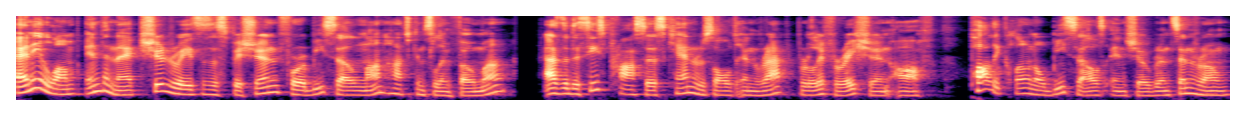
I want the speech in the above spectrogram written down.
Any lump in the neck should raise a suspicion for a B-cell non-Hodgkin's lymphoma as the disease process can result in rapid proliferation of polyclonal B cells in Sjogren syndrome,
